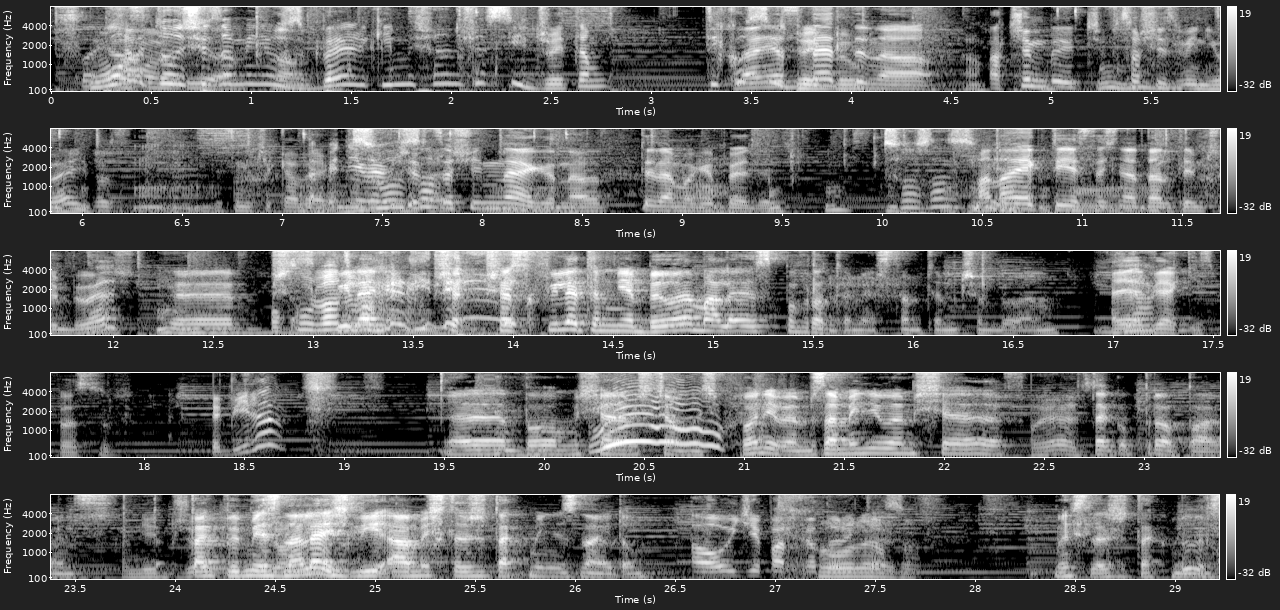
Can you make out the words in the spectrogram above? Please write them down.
Co ja What? To się zamienił z No. belki myślałem, że CJ. Tam tylko No CJ niestety, był. no. A czym, w co się zmieniłeś? Bo jestem ciekawy. jak- Nie Co wiem, czy za- coś innego, no. Tyle mogę powiedzieć. Co za zje- Manojek, ty jesteś nadal tym, czym byłeś? E, przez, kurwa, chwilę, prze, przez chwilę tym nie byłem, ale z powrotem jestem tym, czym byłem. A ja w jaki sposób? Debilem? E, bo musiałem ściągnąć, bo nie wiem, zamieniłem się w tego propa, więc nie tak by mnie znaleźli, a myślę, że tak mnie nie znajdą. A o, idzie paczka. Doritosów. Myślę, że tak mnie nie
